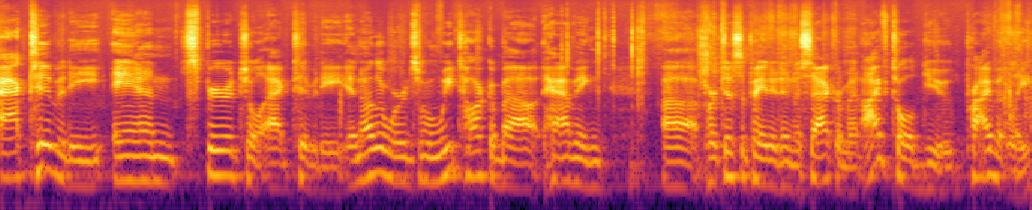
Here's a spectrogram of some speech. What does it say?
activity and spiritual activity? In other words, when we talk about having uh, participated in a sacrament, I've told you privately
